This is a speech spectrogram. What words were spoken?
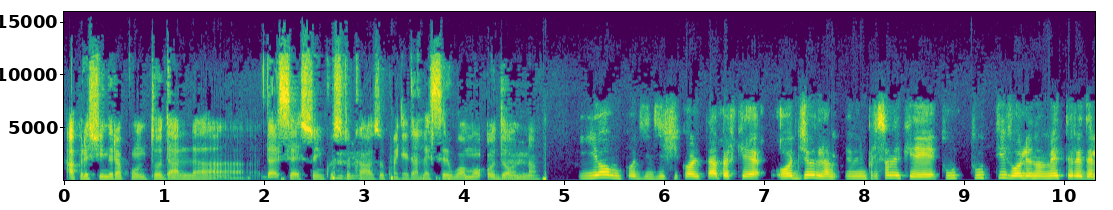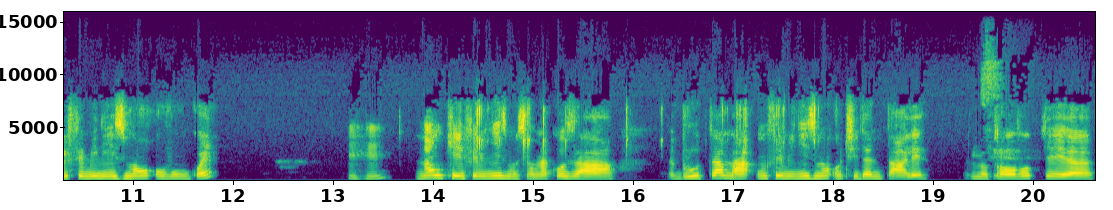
a prescindere appunto dal, dal sesso in questo mm-hmm. caso, quindi dall'essere uomo o donna. Io ho un po' di difficoltà perché oggi ho l'impressione che tu, tutti vogliono mettere del femminismo ovunque. Mm-hmm. Non che il femminismo sia una cosa brutta, ma un femminismo occidentale lo sì. trovo che eh,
